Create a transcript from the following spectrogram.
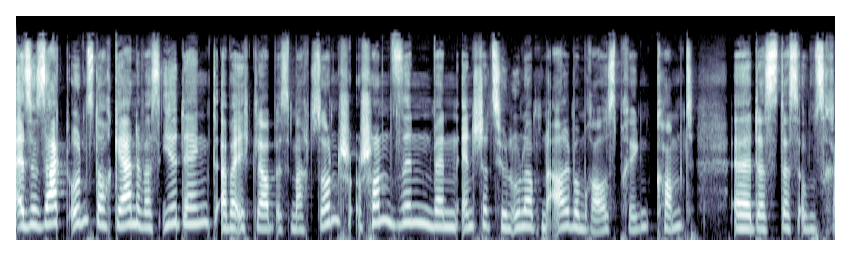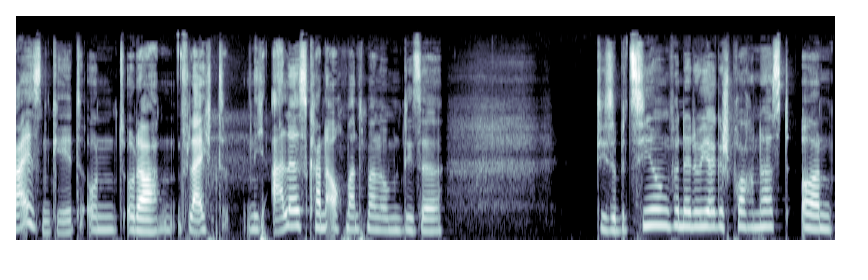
also sagt uns doch gerne, was ihr denkt, aber ich glaube, es macht son, schon Sinn, wenn Endstation Urlaub ein Album rausbringt, kommt, äh, dass das ums Reisen geht. Und, oder vielleicht nicht alles, kann auch manchmal um diese, diese Beziehung, von der du ja gesprochen hast, und,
